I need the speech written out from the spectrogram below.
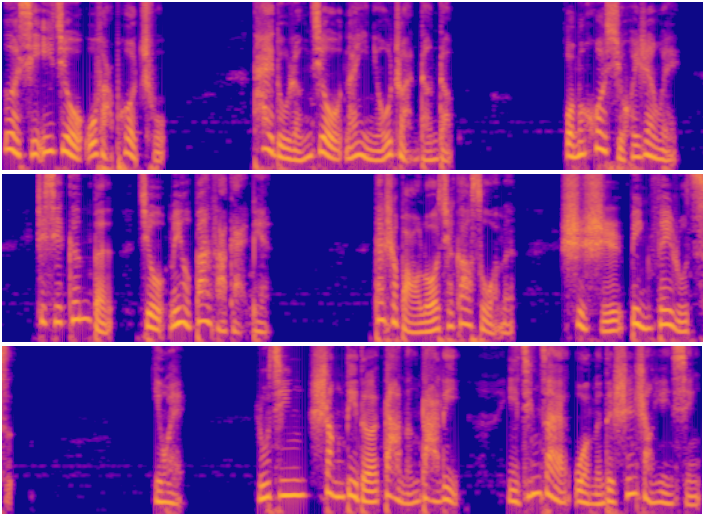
恶习依旧无法破除，态度仍旧难以扭转等等，我们或许会认为这些根本就没有办法改变。但是保罗却告诉我们，事实并非如此，因为如今上帝的大能大力已经在我们的身上运行，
